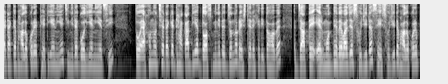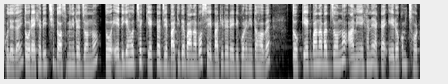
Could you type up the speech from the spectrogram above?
এটাকে ভালো করে ফেটিয়ে নিয়ে চিনিটা গলিয়ে নিয়েছি। তো এখন হচ্ছে এটাকে ঢাকা দিয়ে দশ মিনিটের জন্য রেস্টে রেখে দিতে হবে, যাতে এর মধ্যে দেওয়া যে সুজিটা, সেই সুজিটা ভালো করে ফুলে যায়। তো রেখে দিচ্ছি দশ মিনিটের জন্য। তো এদিকে হচ্ছে কেকটা যে বাটিতে বানাবো, সেই বাটিটা রেডি করে নিতে হবে। তো কেক বানাবার জন্য আমি এখানে একটা এরকম ছোট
